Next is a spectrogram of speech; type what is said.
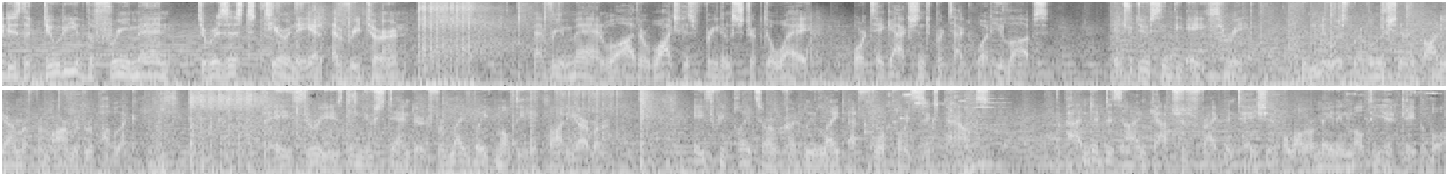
It is the duty of the free man to resist tyranny at every turn. Every man will either watch his freedom stripped away or take action to protect what he loves. Introducing the A3, the newest revolutionary body armor from Armored Republic. The A3 is the new standard for lightweight multi hit body armor. A3 plates are incredibly light at 4.6 pounds. The patented design captures fragmentation while remaining multi hit capable.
